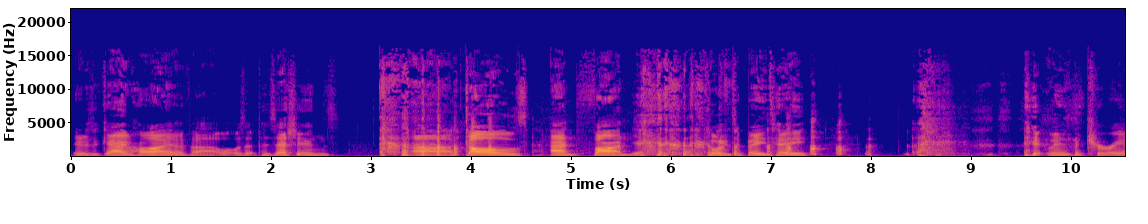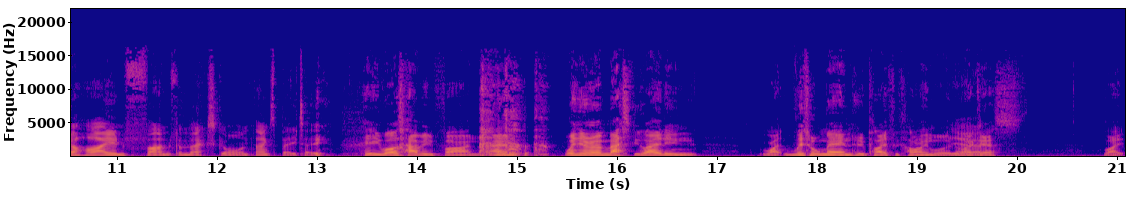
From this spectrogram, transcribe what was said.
It was a game high of, uh, what was it, possessions, uh, goals, and fun, according to BT. it was Career high in fun for Max Gawn. Thanks, BT. he was having fun. And when you're emasculating like little men who play for Collingwood, I guess like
